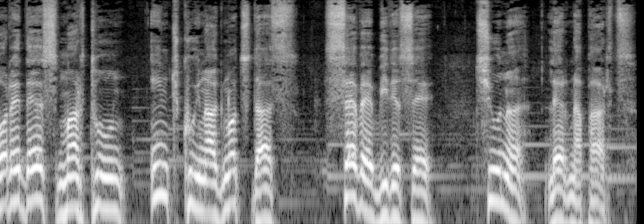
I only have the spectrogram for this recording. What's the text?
Հորեդես մարդուն ինչ քույն ագնոց դաս, սև է վիդեսե, չունը լերնապարց։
